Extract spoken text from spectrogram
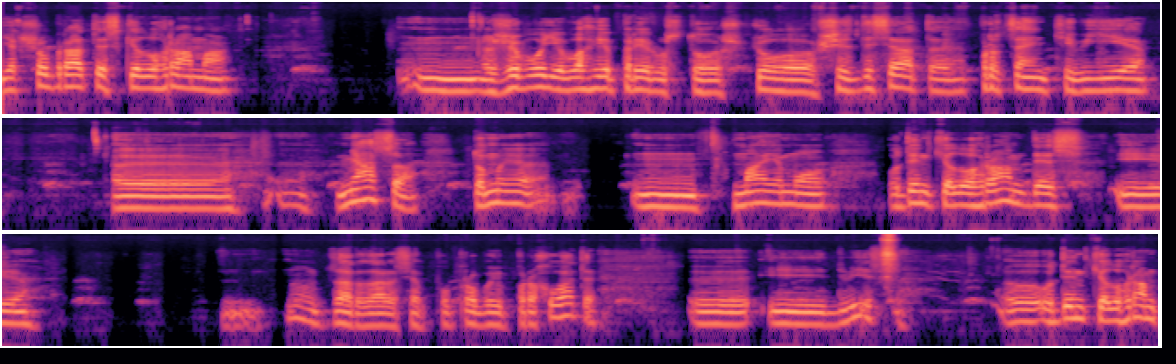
Якщо брати з кілограма живої ваги приросту, що 60% є е, е, м'яса, то ми м, маємо 1 кілограм десь і ну, зараз, зараз я попробую порахувати. Е, і 200, е, 1 кілограм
